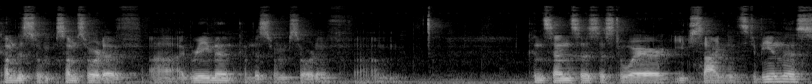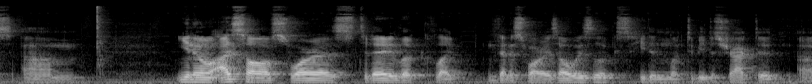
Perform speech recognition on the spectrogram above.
come to some, some sort of uh, agreement, come to some sort of um, consensus as to where each side needs to be in this. Um, you know, I saw Suarez today look like Denis Suarez always looks. He didn't look to be distracted. Uh,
